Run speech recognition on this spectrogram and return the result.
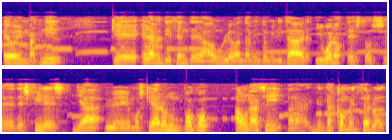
Eoin McNeil, que era reticente a un levantamiento militar y bueno, estos eh, desfiles ya le mosquearon un poco. Aún así, para intentar convencerlo,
